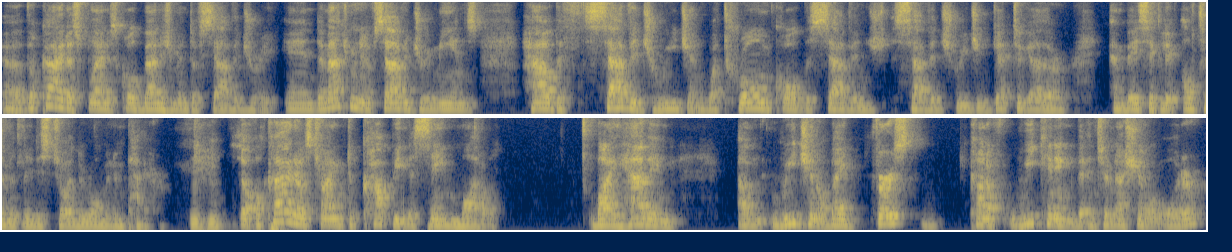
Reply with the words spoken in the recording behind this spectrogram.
Uh, the Qaeda's plan is called management of savagery, and the management of savagery means how the savage region, what Rome called the savage savage region, get together and basically ultimately destroy the Roman Empire. Mm-hmm. So Al Qaeda was trying to copy the same model by having um, regional, by first kind of weakening the international order.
